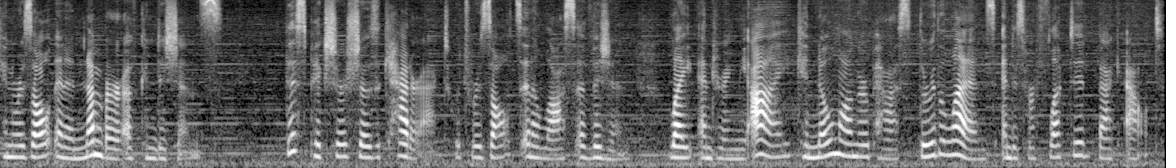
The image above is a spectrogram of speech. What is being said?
can result in a number of conditions. This picture shows a cataract, which results in a loss of vision. Light entering the eye can no longer pass through the lens and is reflected back out.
